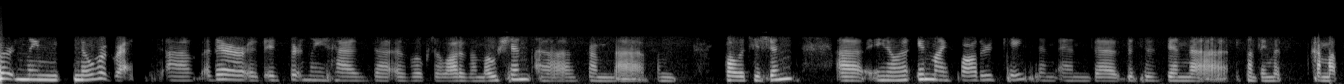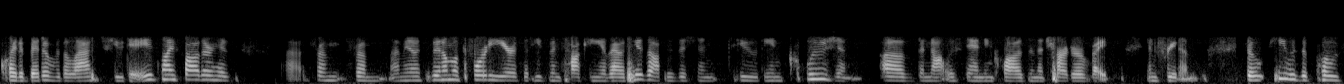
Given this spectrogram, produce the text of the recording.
certainly no regrets. Uh, there, it certainly has uh, evoked a lot of emotion uh, from uh, from politicians. Uh, you know, in my father's case, and and uh, this has been something that's come up quite a bit over the last few days. My father has uh, from from I mean it's been almost 40 years that he's been talking about his opposition to the inclusion of the notwithstanding clause in the Charter of Rights and Freedoms. So he was opposed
